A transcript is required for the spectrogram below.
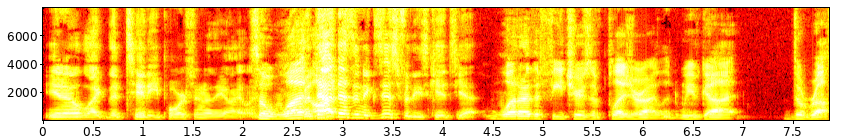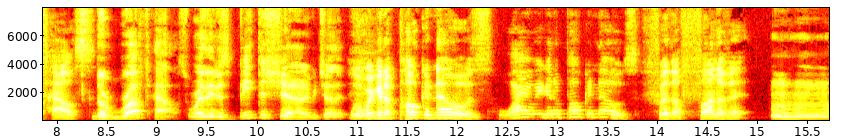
you know like the titty portion of the island So what? but are, that doesn't exist for these kids yet what are the features of Pleasure Island? We've got the rough house. the rough house where they just beat the shit out of each other Well, we're gonna poke a nose. Why are we gonna poke a nose? For the fun of it. mm-hmm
